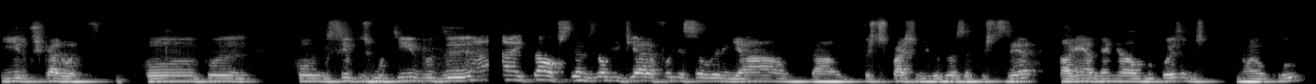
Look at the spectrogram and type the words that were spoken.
e ir buscar outro. Com, com, com, o simples motivo de ah, e tal, precisamos de aliviar a folha salarial e tal. Depois despacham os jogadores a custo zero, alguém há de ganhar alguma coisa, mas não é o clube,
